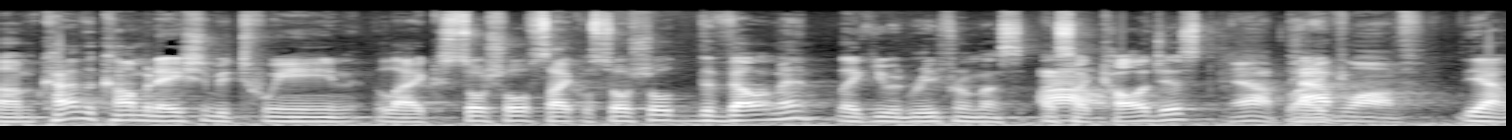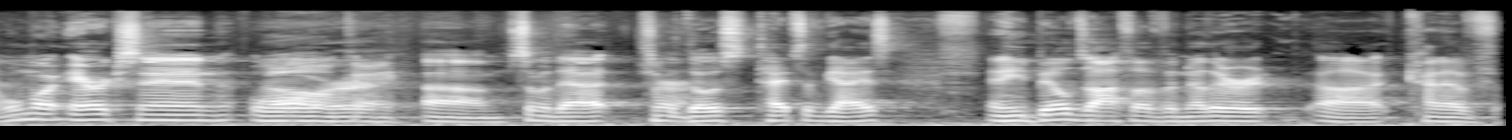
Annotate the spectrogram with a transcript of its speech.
um, kind of the combination between like social psychosocial development, like you would read from a Wow. psychologist. Yeah, like- Pavlov. yeah, one more Erikson or Oh, okay. um, some of that, some Sure. of those types of guys. And he builds off of another uh, kind of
